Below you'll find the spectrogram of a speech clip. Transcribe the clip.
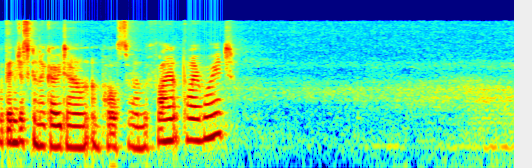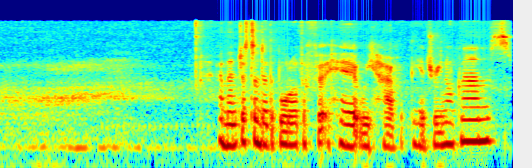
We're then just going to go down and pulse around the thyroid. And then just under the ball of the foot here, we have the adrenal glands.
